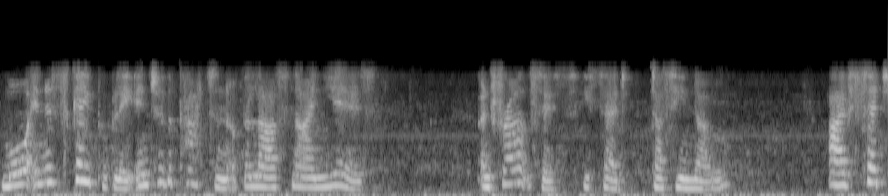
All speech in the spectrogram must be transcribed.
more inescapably into the pattern of the last nine years. And Francis, he said, does he know? I've said,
